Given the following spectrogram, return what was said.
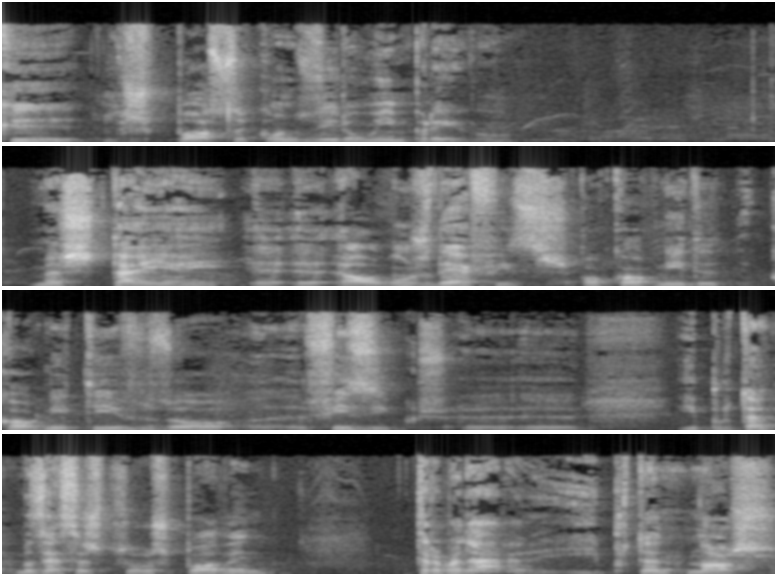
que lhes possa conduzir a um emprego, mas têm eh, alguns déficits ou cognitivos ou eh, físicos. Eh, e, portanto, mas essas pessoas podem trabalhar e, portanto, nós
